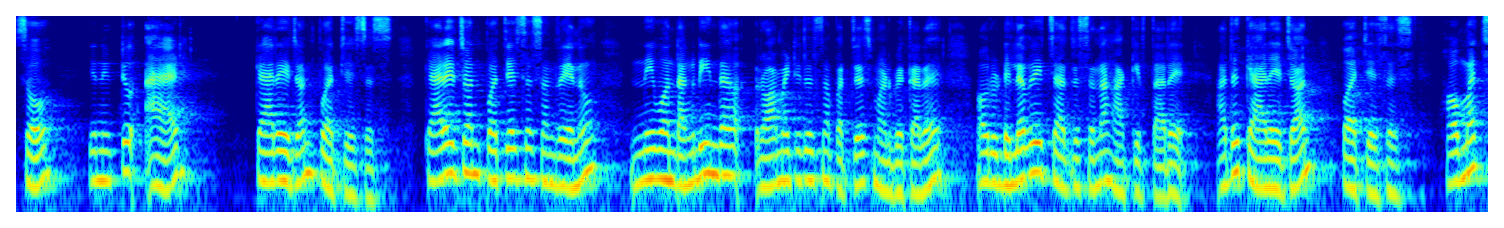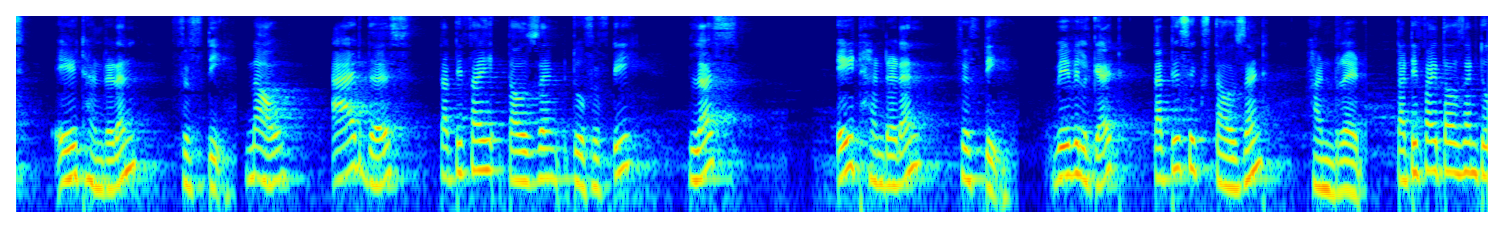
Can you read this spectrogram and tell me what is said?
So, you need to add carriage on purchases. Carriage on purchases ಅಂದರೆ ಏನು? ನೀವೊಂದು ಅಂಗಡಿಯಿಂದ ರಾ ಮೆಟೀರಿಯಲ್ಸ್ನ ಪರ್ಚೇಸ್ ಮಾಡಬೇಕಾದ್ರೆ ಅವರು ಡೆಲಿವರಿ ಚಾರ್ಜಸನ್ನು ಹಾಕಿರ್ತಾರೆ. ಅದು carriage on purchases how much eight hundred and fifty ನಾವು add thus thirty five thousand two fifty plus eight hundred and fifty we will get thirty six thousand hundred thirty five thousand two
